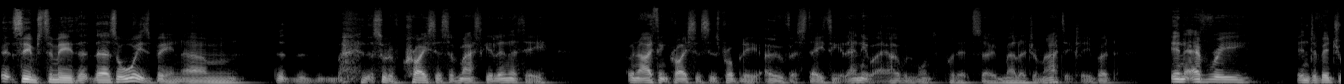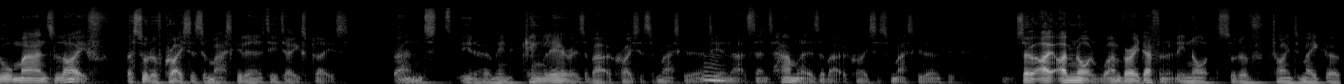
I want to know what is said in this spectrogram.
it seems to me that there's always been um, the, the, the sort of crisis of masculinity. I mean, I think crisis is probably overstating it anyway. I wouldn't want to put it so melodramatically, but in every individual man's life, a sort of crisis of masculinity takes place. And, you know, I mean, King Lear is about a crisis of masculinity mm. in that sense. Hamlet is about a crisis of masculinity. So I, I'm not, I'm very definitely not sort of trying to make a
